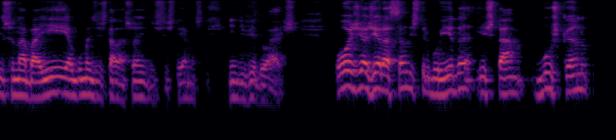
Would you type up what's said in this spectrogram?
Isso na Bahia e algumas instalações de sistemas individuais. Hoje, a geração distribuída está buscando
